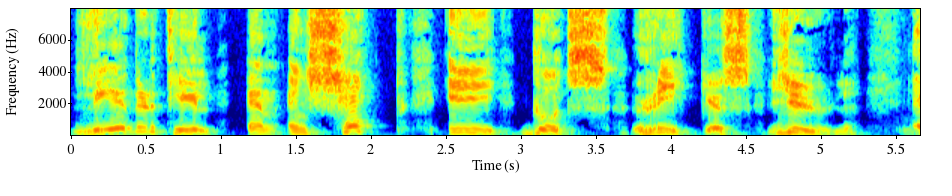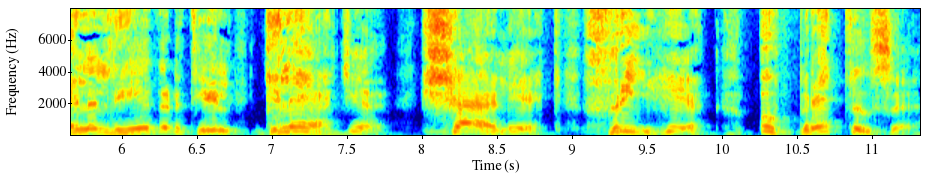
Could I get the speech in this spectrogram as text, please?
Leder det till en, en käpp i Guds rikes hjul? Eller leder det till glädje, kärlek, frihet, upprättelse?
